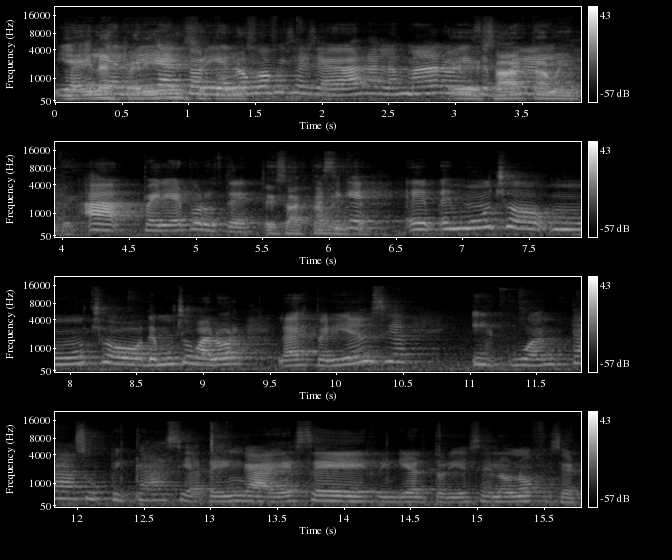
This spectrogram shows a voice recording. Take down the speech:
y ahí es que el realtor y el loan officer se agarran las manos y se ponen a pelear por usted. Exactamente. Así que es mucho, mucho, de mucho valor la experiencia y cuánta suspicacia tenga ese realtor y ese loan officer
